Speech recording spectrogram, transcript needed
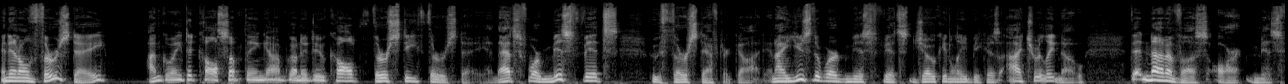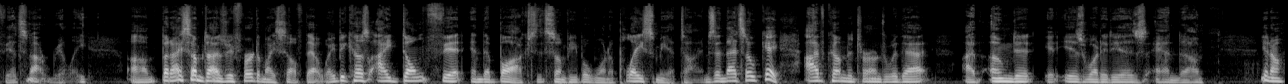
And then on Thursday, I'm going to call something I'm going to do called Thirsty Thursday. And that's for misfits who thirst after God. And I use the word misfits jokingly because I truly know that none of us are misfits, not really. Um, but I sometimes refer to myself that way because I don't fit in the box that some people want to place me at times. And that's okay. I've come to terms with that. I've owned it. It is what it is. And, uh, you know,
